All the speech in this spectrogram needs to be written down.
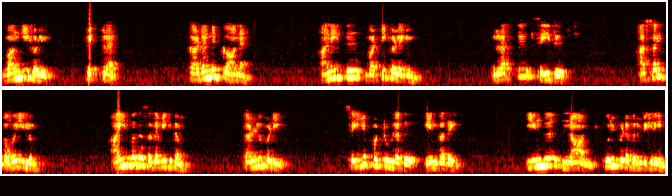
வங்கிகளில் பெற்ற கடனுக்கான அனைத்து வட்டிகளையும் ரத்து செய்து அசல் தொகையிலும் ஐம்பது சதவிகிதம் தள்ளுபடி செய்யப்பட்டுள்ளது என்பதை இங்கு நான் குறிப்பிட விரும்புகிறேன்.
